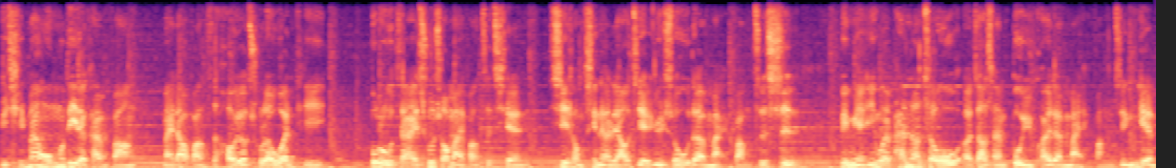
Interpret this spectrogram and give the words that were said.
与其漫无目的的看房，买到房子后又出了问题，不如在出手买房之前，系统性的了解预售屋的买房知识，避免因为判断错误而造成不愉快的买房经验。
